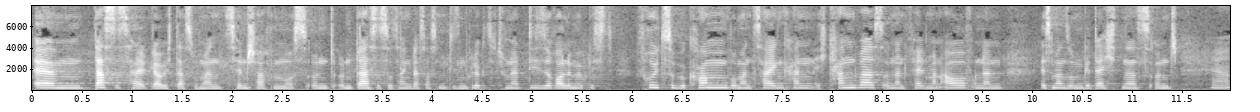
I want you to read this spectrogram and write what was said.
Ähm, das ist halt, glaube ich, das, wo man es hinschaffen muss. Und, und das ist sozusagen das, was mit diesem Glück zu tun hat, diese Rolle möglichst früh zu bekommen, wo man zeigen kann, ich kann was und dann fällt man auf und dann ist man so im Gedächtnis und ja.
